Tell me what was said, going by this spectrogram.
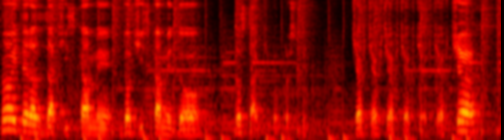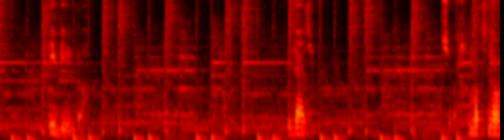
No i teraz zaciskamy, dociskamy do, do stalki po prostu. Ciach, ciach, ciach, ciach, ciach, ciach, ciach. I bingo. Widać? Trzyma się mocno.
